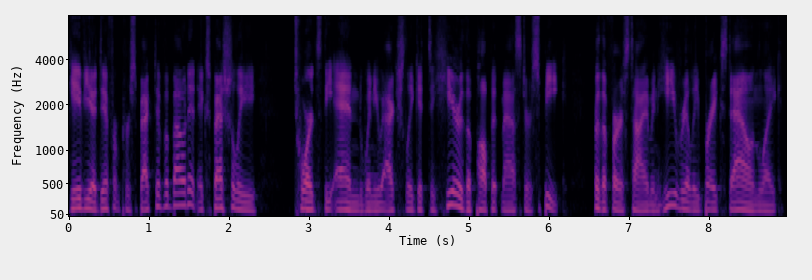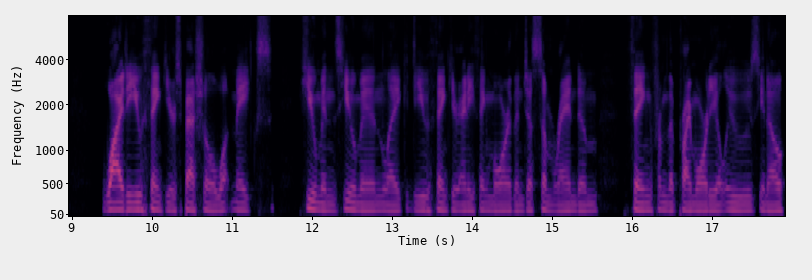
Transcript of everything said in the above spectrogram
gave you a different perspective about it, especially towards the end when you actually get to hear the puppet master speak for the first time. And he really breaks down like, why do you think you're special? What makes humans human? Like, do you think you're anything more than just some random thing from the primordial ooze? You know,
